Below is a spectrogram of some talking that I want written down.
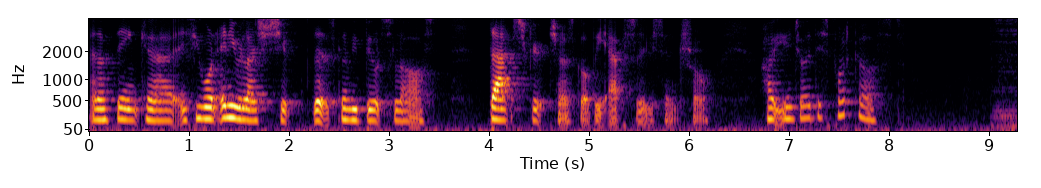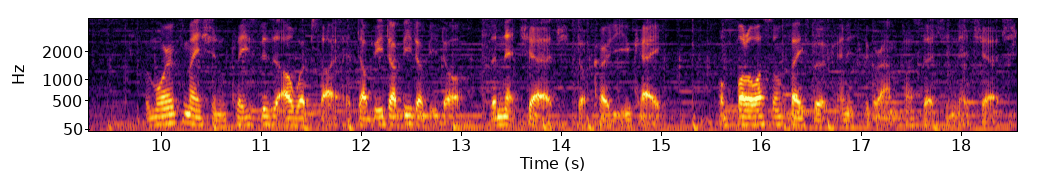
And I think uh, if you want any relationship that's going to be built to last, that scripture has got to be absolutely central. Hope you enjoyed this podcast. For more information, please visit our website at www.thenetchurch.co.uk or follow us on Facebook and Instagram by searching Net Church.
